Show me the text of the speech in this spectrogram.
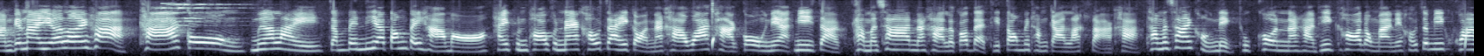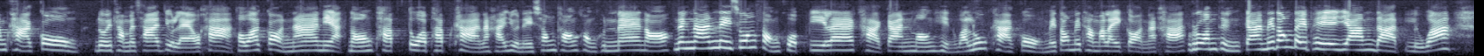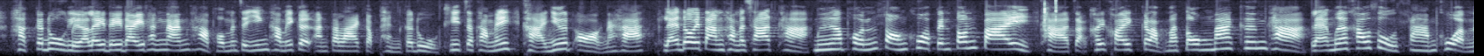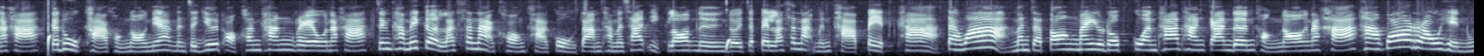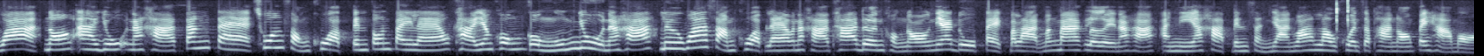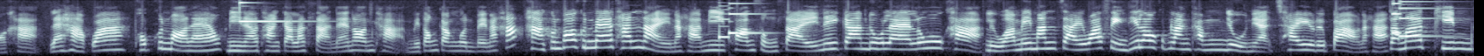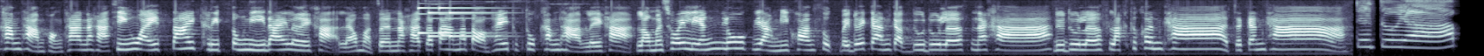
ามกันมาเยอะเลยค่ะ ขาโกง เมื่อไหร่จำเป็นที่จะต้องไปหาหมอ ให้คุณพ่อคุณแม่เข้าใจก่อนนะคะ ว่าขาโกงเนี่ยมีจากธรรมชาตินะคะ แล้วก็แบบที่ต้องไปทำการรักษาค่ะ ธรรมชาติของเด็กทุกคนนะคะ ที่คลอดออกมาเนี่ยเขาจะมีความขาโกง โดยธรรมชาติอยู่แล้วค่ะ เพราะว่าก่อนหน้าเนี่ยน้องพับตัวพับขานะคะ อยู่ในช่องท้องของคุณแม่เนาะดังนั้นในช่วง 2 ขวบปีแรกค่ะ การมองเห็นว่าลูกขาโกง ไม่ต้องไปทำอะไรก่อนนะคะ รวมถึงการไม่ต้องไปพยายามดัดหรือว่าหักกระดูกหรืออะไรใด ๆ ทั้งนั้นค่ะ เพราะมันจะยิ่งทำให้เกิดอันตรายกับแผ่นกระดูกที่จะทำให้ขายืดออกนะคะ และโดยตามธรรมชาติค่ะ เมื่อพ้น2ขวบเป็นต้นไป ขาจะค่อยๆ กลับมาตรงมากขึ้นค่ะ และเมื่อเข้าสู่ 3 ขวบนะคะ กระดูกขาของน้องเนี่ยมันจะยืดออกค่อนข้างเร็วนะคะ จึงทำให้เกิดลักษณะของขาโก่งตามธรรมชาติอีกรอบหนึ่งโดยจะเป็นลักษณะเหมือนขาเป็ดค่ะ แต่ว่ามันจะต้องไม่รบกวนท่าทางการเดินของน้องนะคะ หากว่าเราเห็นว่าน้องอายุนะคะ ตั้งแต่ช่วง 2 ขวบเป็นต้นไปแล้วขายังคงก่งงุ้มอยู่นะคะ หรือว่า 3 ขวบแล้วนะคะท่าเดินของน้องเนี่ยดูแปลกประหลาดมากๆเลยนะคะ อันนี้ค่ะเป็นสัญญาณว่าเราควรจะพาน้องไปหาหมอค่ะ และหากว่าพบคุณหมอแล้วมีแนวทางการรักษาแน่นอนค่ะ ไม่ต้องกังวลไปนะคะ หากคุณพ่อคุณแม่ท่านไหนนะคะ มีความสงสัยในการดูแลลูกค่ะ หรือว่าไม่มั่นใจว่าสิ่งที่เรากำลังทำอยู่เนี่ยใช่หรือเปล่านะคะ สามารถพิมพ์คำถามของท่านนะคะทิ้งไว้ใต้คลิปตรงนี้ได้เลยค่ะ แล้วหมอเจินนะคะ จะตามมาตอบให้ทุกๆคำถามเลยค่ะ เรามาช่วยเลี้ยงลูกอย่างมีความสุขไปด้วยกันกับดูดูเลิฟนะคะ ดูดูเลิฟรักทุกคนค่ะเจอกันค่ะดูดูยับ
